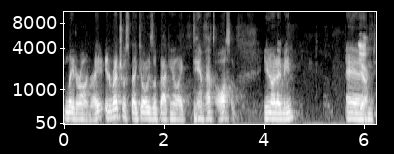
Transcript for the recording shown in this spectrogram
later on, right? In retrospect, you always look back and you're like, damn, that's awesome. You know what I mean? And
